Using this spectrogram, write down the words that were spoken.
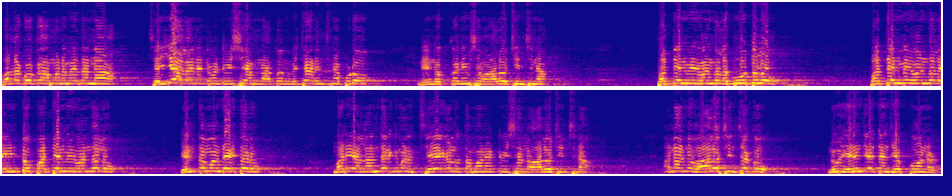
వాళ్ళకు ఒక మనం ఏదైనా చెయ్యాలనేటువంటి విషయం నాతో విచారించినప్పుడు నేను ఒక్క నిమిషం ఆలోచించిన. పద్దెనిమిది వందల బూతులు పద్దెనిమిది వందల ఇంటూ పద్దెనిమిది వందలు ఎంతమంది అవుతారు? మరి వాళ్ళందరికీ మనం చేయగలుగుతాం అనే విషయంలో ఆలోచించిన. అన్న నువ్వు ఆలోచించకు. నువ్వు ఏం చేద్దాం చెప్పు అన్నాడు.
